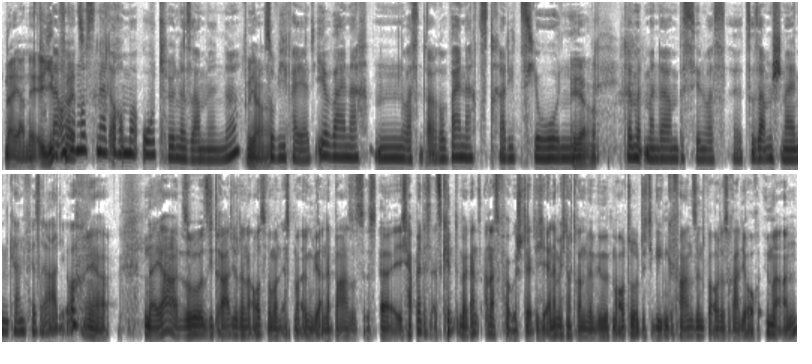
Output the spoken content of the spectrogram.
Naja, ne, Na, und wir jedenfalls. mussten halt auch immer O-Töne sammeln, ne? Ja. So wie feiert ihr Weihnachten? Was sind eure Weihnachtstraditionen? ja. Damit man da ein bisschen was äh, zusammenschneiden kann fürs Radio. Ja, naja, so sieht Radio dann aus, wenn man erstmal irgendwie an der Basis ist. Äh, ich habe mir das als Kind immer ganz anders vorgestellt. Ich erinnere mich noch dran, wenn wir mit dem Auto durch die Gegend gefahren sind, war auch das Radio auch immer an.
